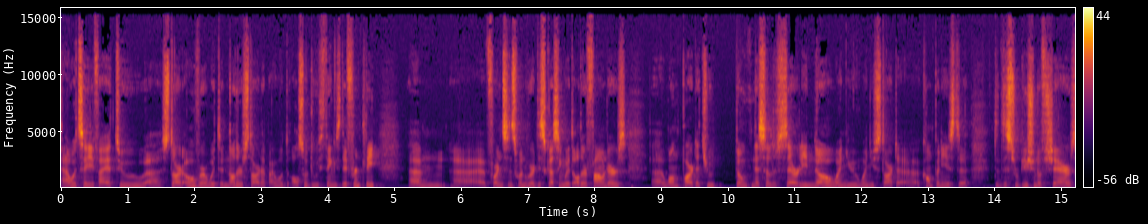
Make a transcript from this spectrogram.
and I would say if I had to uh, start over with another startup, I would also do things differently. Um, uh, for instance, when we're discussing with other founders, uh, one part that you don't necessarily know when you when you start a, a, company is the, the distribution of shares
